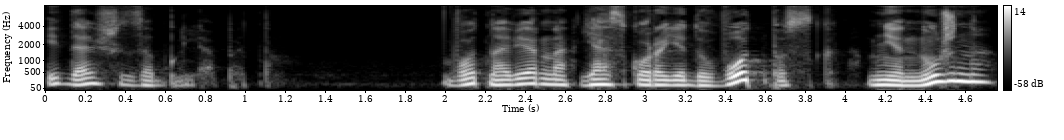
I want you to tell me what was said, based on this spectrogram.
и дальше забыли об этом. Вот, наверное, я скоро еду в отпуск, мне нужно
